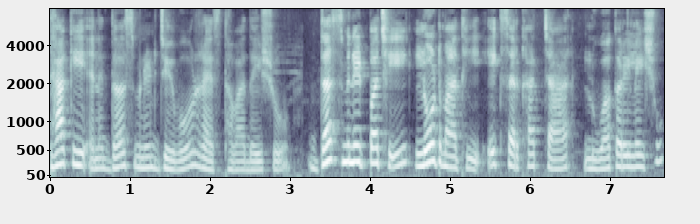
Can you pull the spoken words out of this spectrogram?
ઢાંકી એને દસ મિનિટ જેવો રેસ્ટ થવા દઈશું. દસ મિનિટ પછી લોટમાંથી એક સરખા ચાર લુવા કરી લઈશું.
